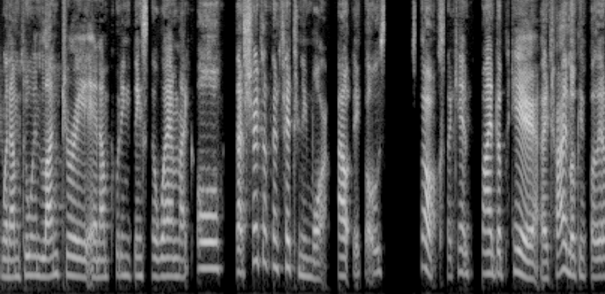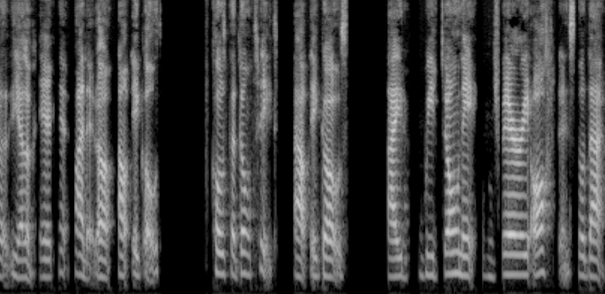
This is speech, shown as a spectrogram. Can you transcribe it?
when I'm doing laundry and I'm putting things away, I'm like, oh, that shirt doesn't fit anymore. Out it goes. Socks. I can't find the pair. I tried looking for the, the other pair. Can't find it. Oh, out it goes. Clothes that don't fit. Out it goes. I we donate very often so that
